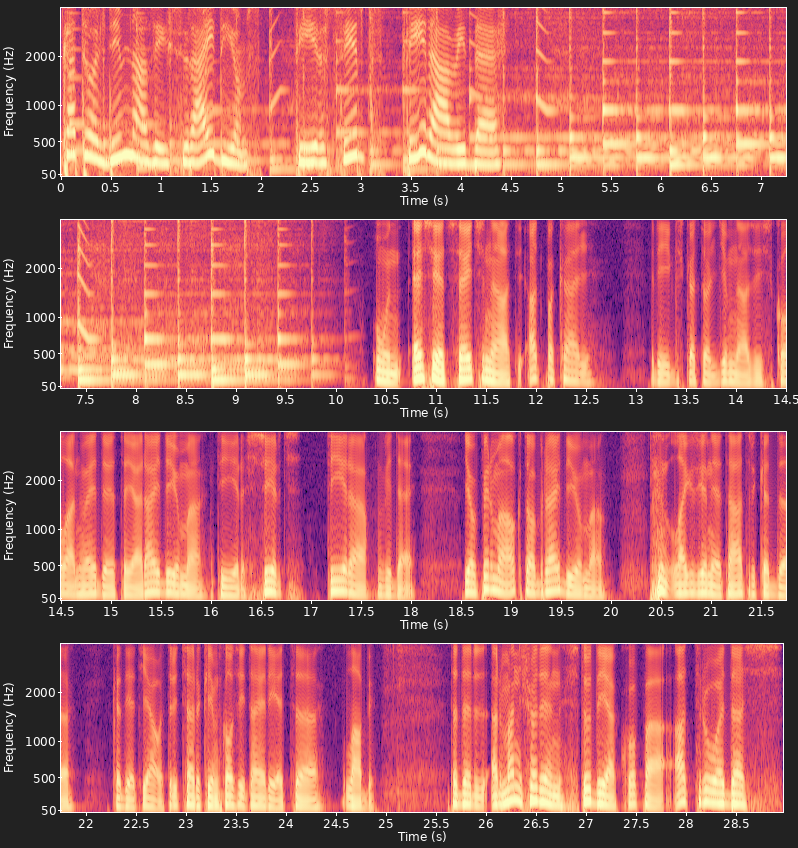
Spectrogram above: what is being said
Katoļu gimnāzijas raidījums Tīra sirds, tīrā vidē. Un esiet sveicināti atpakaļ Rīgas katoļu gimnāzijas skolēnu veidotajā raidījumā Tīra sirds, tīrā vidē. Jau 1. oktobra raidījumā, laiks gan iet ātri, kad, uh, kad iet jautri. Ceru, ka jums klausītāji iet uh, labi. Tad ar, ar mani šodien studijā kopā atrodas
